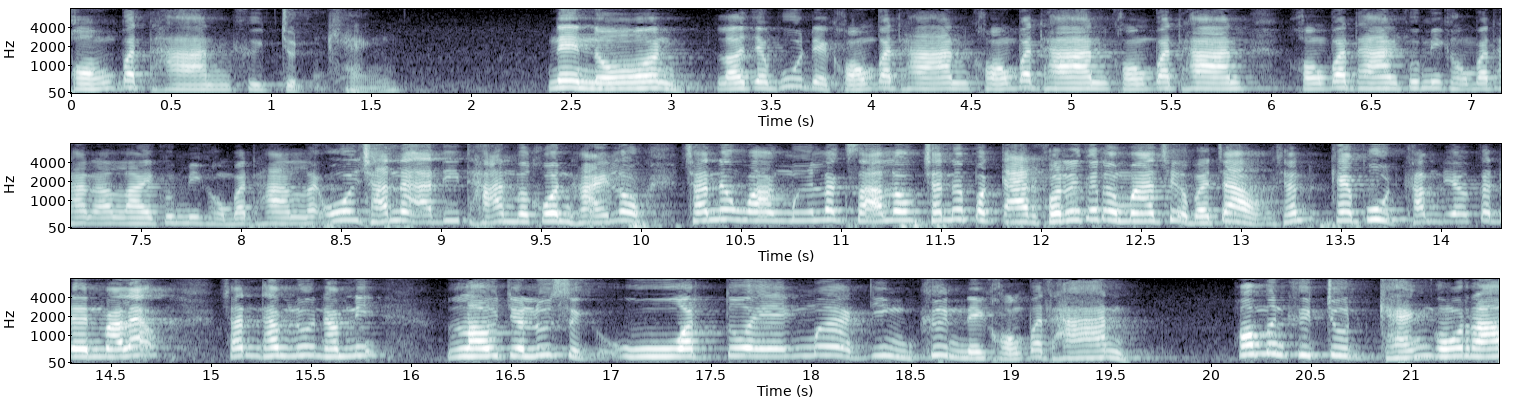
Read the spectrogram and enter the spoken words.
ของประธานคือจุดแข็ง แน่นอนเราจะพูดแต่ของประธานของประธานของประธานของประธานคุณมีของประธานอะไร คุณมีของประธานอะไรโอ้ยฉันน่ะอธิษฐานเมื่อคนหายโรคฉันน่ะวางมือรักษาโรคฉันน่ะประกาศคนนั้นก็ต้องมาเชื่อพระเจ้า ฉันแค่พูดคำเดียวก็เดินมาแล้ว ฉันทำนู่นทำนี้ เราจะรู้สึกอวดตัวเองมากยิ่งขึ้นในของประธาน เพราะมันคือจุดแข็งของเรา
